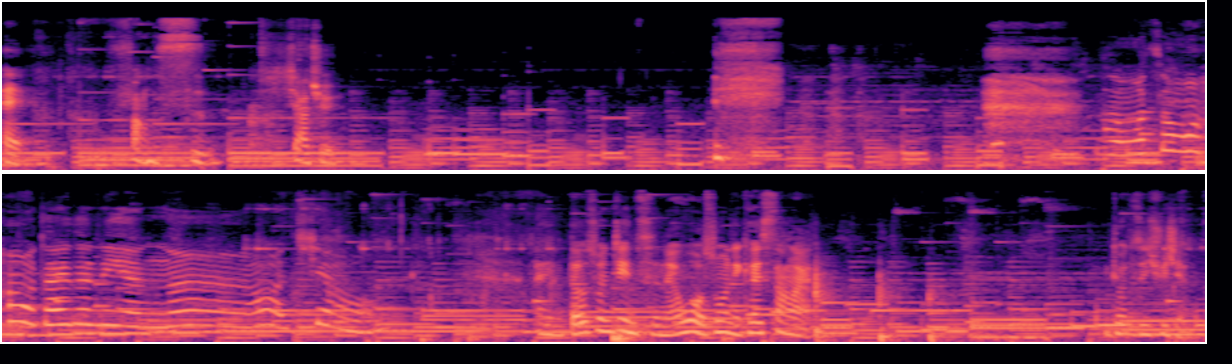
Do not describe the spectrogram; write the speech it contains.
哎，放肆下去！怎么这么好呆的脸呢？好好笑哦！得寸进尺呢。我说你可以上来，你就自己去捡。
